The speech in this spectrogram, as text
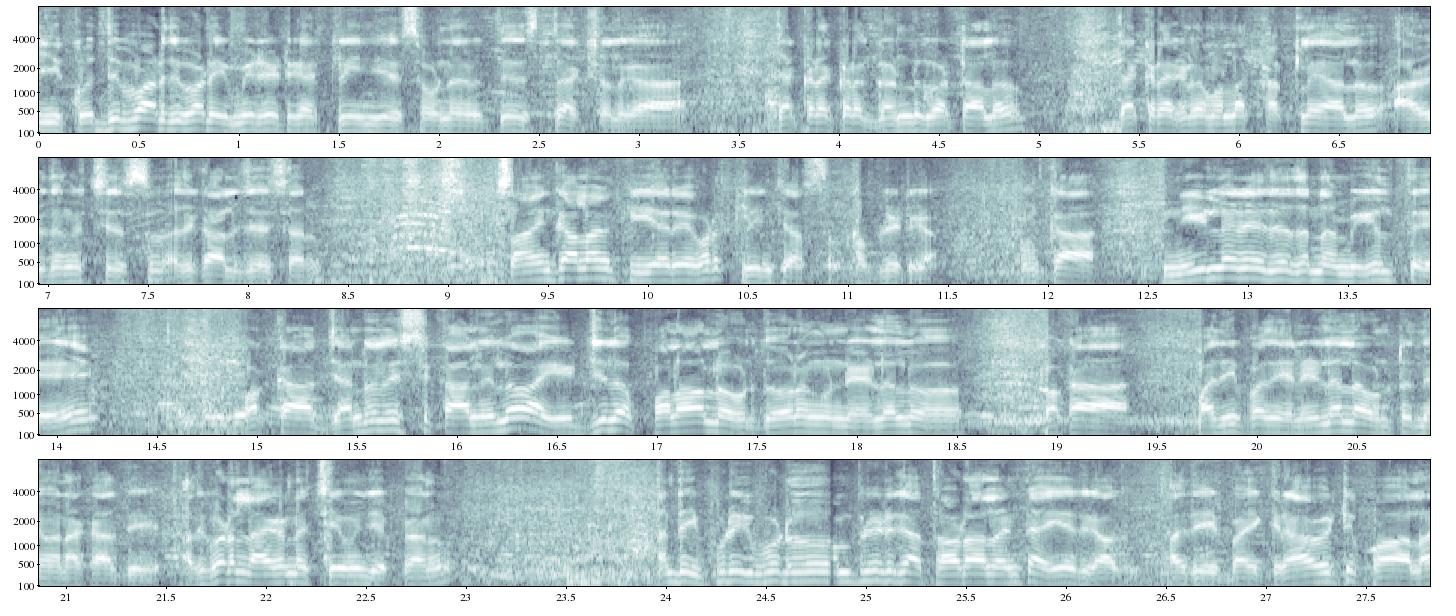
ఈ కొద్దిపాటిది కూడా ఇమీడియట్గా క్లీన్ చేసి ఉండే ఉద్దేశంతో యాక్చువల్గా ఎక్కడెక్కడ గండ్లు కొట్టాలో ఎక్కడెక్కడ మళ్ళీ కట్లేయాలో ఆ విధంగా చేస్తూ అధికారులు చేశారు. సాయంకాలానికి ఈ ఏరియా కూడా క్లీన్ చేస్తాం కంప్లీట్గా. ఇంకా నీళ్ళు అనేది ఏదన్నా మిగిలితే ఒక జర్నలిస్ట్ కాలనీలో ఆ ఎడ్జిలో పొలాల్లో దూరంగా ఉండే ఇళ్ళలో ఒక పది పదిహేను ఇళ్ళలో ఉంటుందేమో నాకు అది. అది కూడా లేకుండా చేయమని చెప్పాను. అంటే ఇప్పుడు ఇప్పుడు కంప్లీట్గా తోడాలంటే అయ్యేది కాదు. అది బై గ్రావిటీ పోవాలా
